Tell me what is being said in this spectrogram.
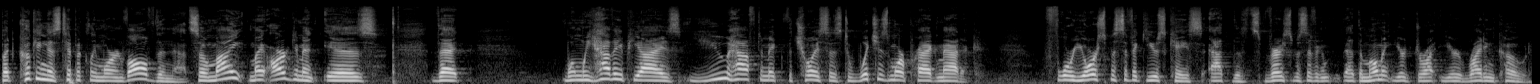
But cooking is typically more involved than that. So my, my argument is that when we have APIs, you have to make the choice as to which is more pragmatic for your specific use case at the very specific at the moment you're you're writing code.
